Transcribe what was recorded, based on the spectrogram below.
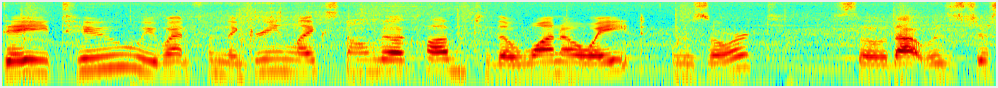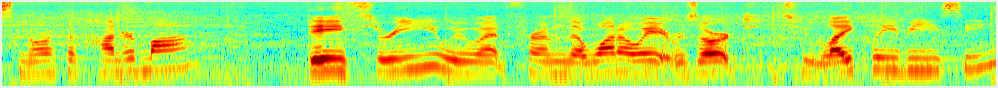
day two, we went from the Green Lake Snowmobile Club to the 108 Resort. So that was just north of 100 Mile. Day three, we went from the 108 Resort to Likely, BC.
